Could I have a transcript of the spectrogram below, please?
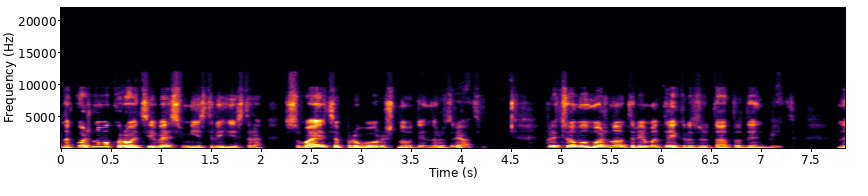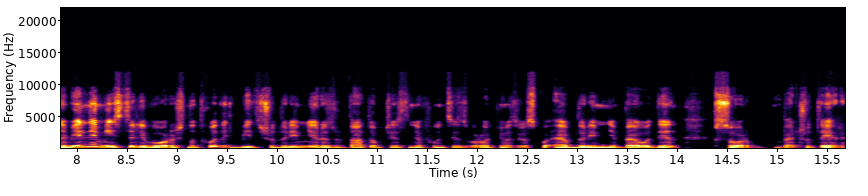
На кожному кроці весь вміст регістра сувається праворуч на один розряд. При цьому можна отримати як результат один біт. На вільне місце ліворуч надходить біт, що дорівнює результату обчислення функції зворотнього зв'язку F дорівнює B1 XOR B4.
